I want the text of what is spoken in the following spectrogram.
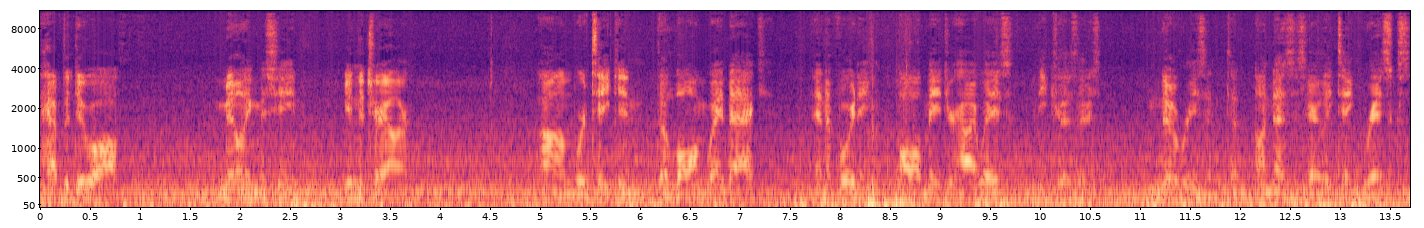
have the DoALL milling machine in the trailer. Um, we're taking the long way back and avoiding all major highways because there's no reason to unnecessarily take risks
